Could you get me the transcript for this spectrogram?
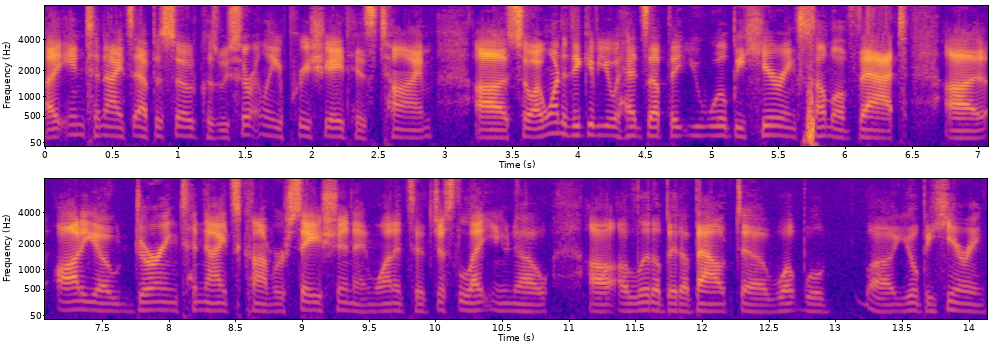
uh, in tonight's episode because we certainly appreciate his time. Uh, so I wanted to give you a heads up that you will be hearing some of that uh, audio during tonight's conversation, and wanted to just let you know uh, a little bit about uh, what will uh, you'll be hearing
